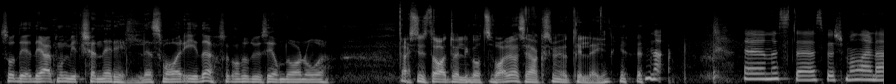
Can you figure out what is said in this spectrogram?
Så det, det er mitt generelle svar i det. Så kan du si om du har noe jeg syns det var et veldig godt svar, så jeg har ikke så mye å tillegge. Nei. Eh, neste spørsmål er da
